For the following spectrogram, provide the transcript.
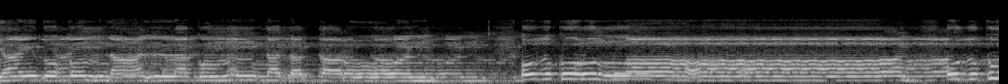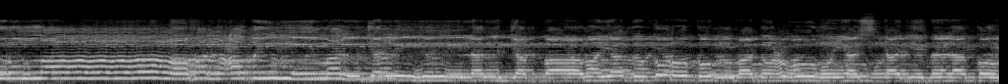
يعظكم لعلكم تذكرون. اذكروا الله اذكروا الله العظيم الجليل الجبار. يذكركم فادعوه يستجب لكم.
